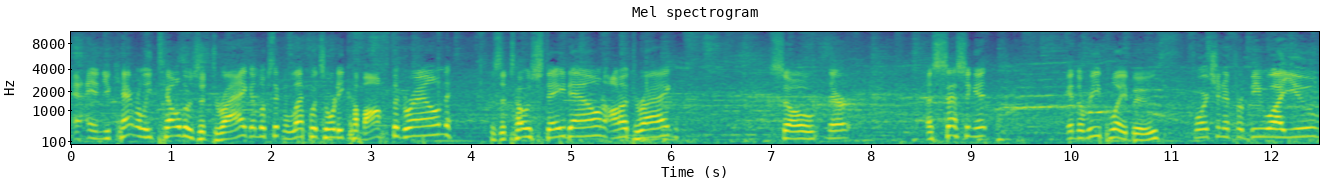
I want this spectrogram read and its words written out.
Yeah. And, and you can't really tell there's a drag. It looks like the left foot's already come off the ground. Does the toe stay down on a drag? So they're assessing it in the replay booth. Fortunate for BYU,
